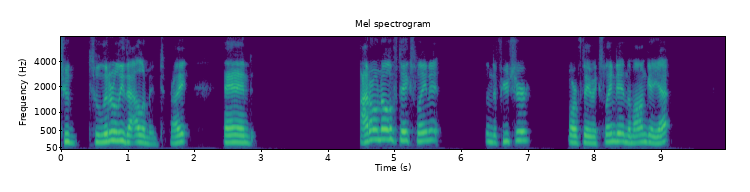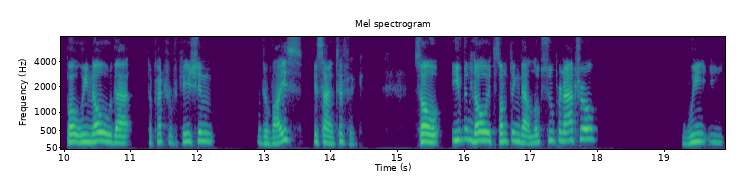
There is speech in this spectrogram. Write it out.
to to literally the element, right? And I don't know if they explain it in the future or if they've explained it in the manga yet, but we know that the petrification device is scientific. So even though it's something that looks supernatural, we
